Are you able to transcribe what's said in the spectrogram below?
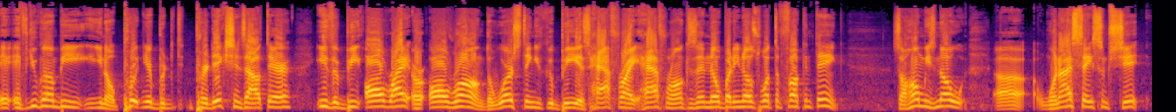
if you're gonna be, you know, putting your predictions out there, either be all right or all wrong. The worst thing you could be is half right, half wrong, because then nobody knows what to fucking think. So homies know uh, when I say some shit,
